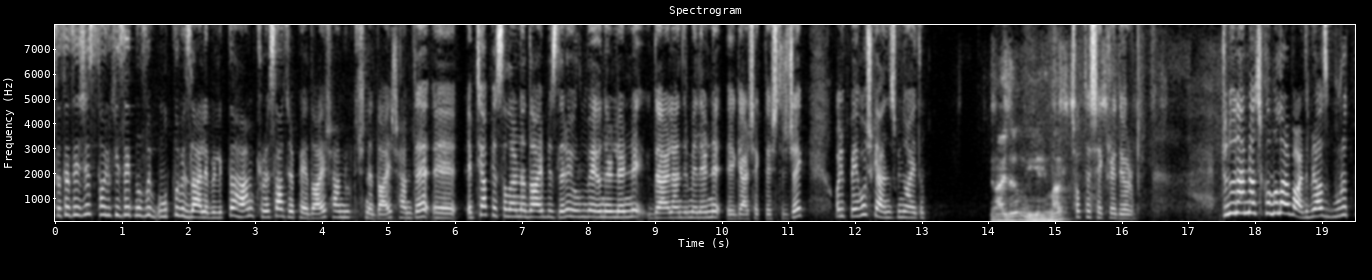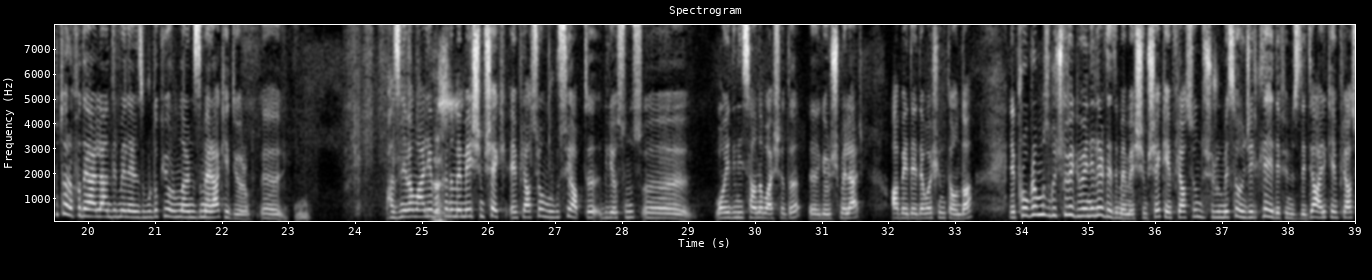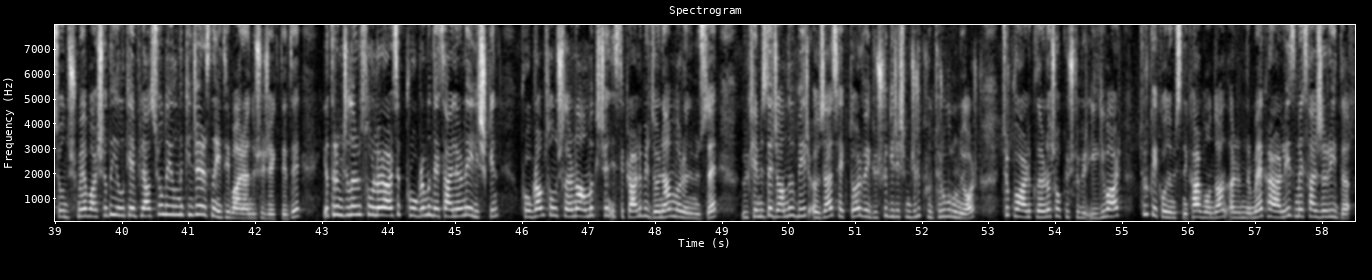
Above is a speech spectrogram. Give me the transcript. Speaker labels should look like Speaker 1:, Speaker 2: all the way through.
Speaker 1: Stratejist Haluk İzzet Mutlu, bizlerle birlikte hem küresel cepheye dair hem yurt içine dair hem de e, emtia piyasalarına dair bizlere yorum ve önerilerini, değerlendirmelerini e, gerçekleştirecek. Haluk Bey hoş geldiniz, günaydın.
Speaker 2: Günaydın, iyi yayınlar.
Speaker 1: Çok teşekkür ediyorum. Dün önemli açıklamalar vardı. Biraz bu, bu tarafı değerlendirmelerinizi, buradaki yorumlarınızı merak ediyorum. Ee, Hazine ve Maliye
Speaker 2: Evet.
Speaker 1: Bakanı Mehmet Şimşek enflasyon vurgusu yaptı. Biliyorsunuz e, 17 Nisan'da başladı e, görüşmeler ABD'de, Washington'da. E, programımız güçlü ve güvenilir dedi Mehmet Şimşek. Enflasyon düşürülmesi öncelikli hedefimiz dedi. Aylık enflasyon düşmeye başladı. Yıllık enflasyon da yılın ikinci yarısına itibaren düşecek dedi. Yatırımcıların soruları artık programın detaylarına ilişkin Program sonuçlarını almak için istikrarlı bir dönem var önümüzde. Ülkemizde canlı bir özel sektör ve güçlü girişimcilik kültürü bulunuyor. Türk varlıklarına çok güçlü bir ilgi var. Türk ekonomisini karbondan arındırmaya kararlıyız mesajlarıydı.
